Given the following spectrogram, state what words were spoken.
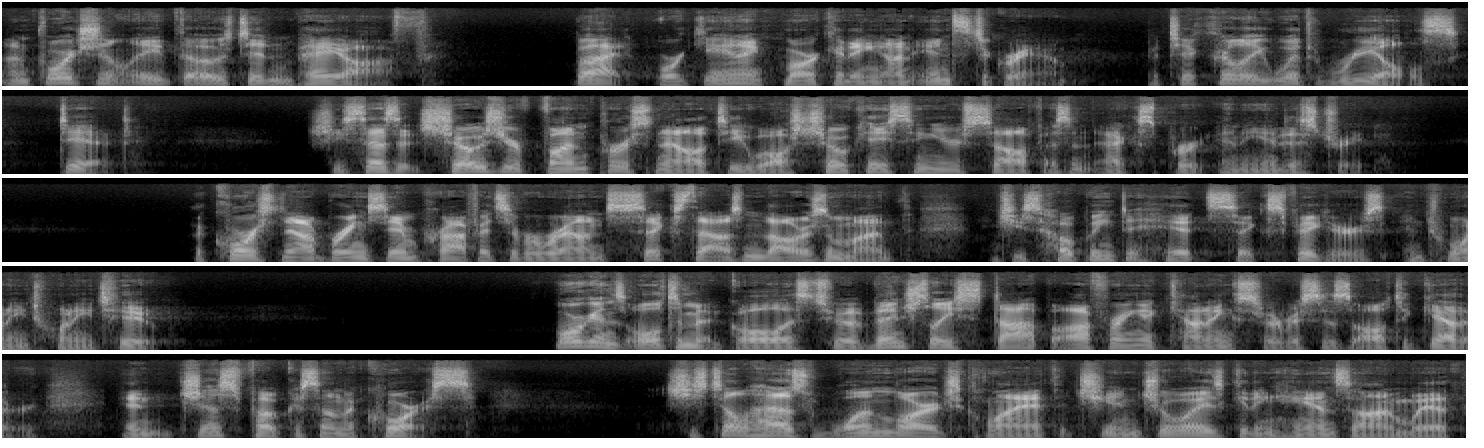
Unfortunately, those didn't pay off. But organic marketing on Instagram, particularly with Reels, did. She says it shows your fun personality while showcasing yourself as an expert in the industry. The course now brings in profits of around $6,000 a month, and she's hoping to hit six figures in 2022. Morgan's ultimate goal is to eventually stop offering accounting services altogether and just focus on the course. She still has one large client that she enjoys getting hands on with,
